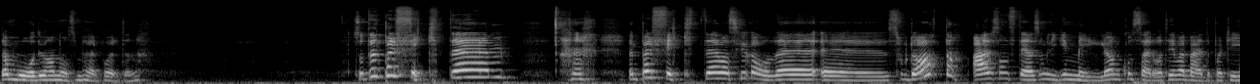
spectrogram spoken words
Da må du jo ha noen som hører på ordrene. Så den perfekte Den perfekte hva skal vi kalle det, eh, soldat da, er et sånt sted som ligger mellom konservativ Arbeiderparti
